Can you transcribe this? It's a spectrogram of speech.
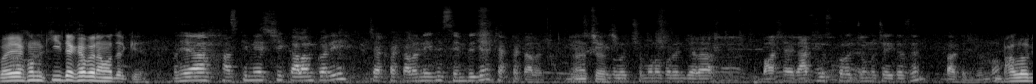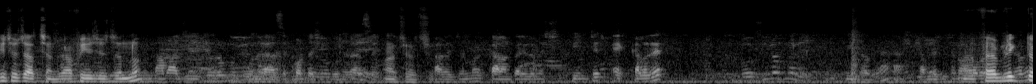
ভাই এখন কি দেখাবেন আমাদেরকে? ভাইয়া আজকে নিয়ে এসেছি কালামকারি চারটা কালার নিয়েছি সেম ডিজাইন চারটা কালার। আচ্ছা, আচ্ছা। এগুলো হচ্ছে মনে করেন যারা বাসায় রাফ ইউজ করার জন্য চাইতেছেন তাদের জন্য। ভালো কিছু চাচ্ছেন রাফ ইউজের জন্য? নামাজি বোনেরা আছে পর্দাশী বোনেরা আছে। আচ্ছা আচ্ছা। তাদের জন্য কালামকারি প্রিন্টের এক কালারের। ফ্যাব্রিক তো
